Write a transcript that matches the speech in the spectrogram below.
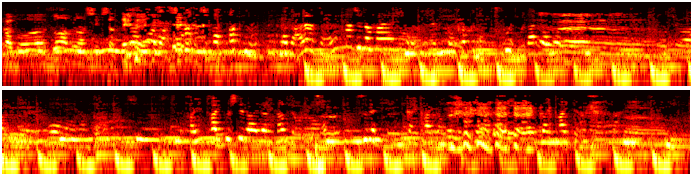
なんかこう、ゾワゾワしてきちゃって。いだ、ってあ同じ名前の書くのすごい無駄に思う。う気持ち悪い。もうなん。か、タイタイプしてる間になん。で俺はすでに一回書いたのに、一回書いてるの。ーん。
